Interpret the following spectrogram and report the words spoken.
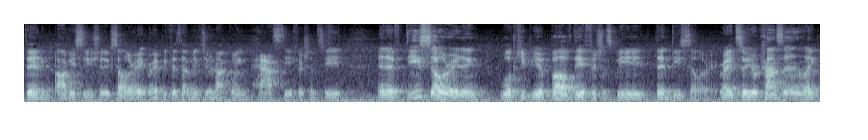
then obviously you should accelerate, right? Because that means you're not going past the efficiency. And if decelerating will keep you above the efficient speed, then decelerate, right? So you're constantly like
